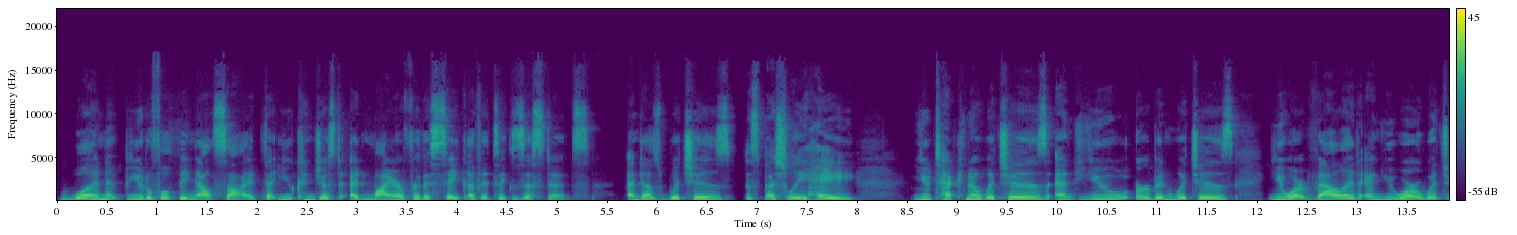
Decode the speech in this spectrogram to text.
one beautiful thing outside that you can just admire for the sake of its existence. And as witches, especially, hey, you techno witches and you urban witches, you are valid and you are a witch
